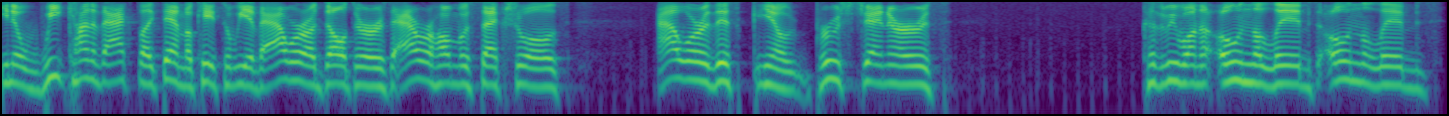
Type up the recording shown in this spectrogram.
you know, we kind of act like them. Okay, so we have our adulterers, our homosexuals, our this, you know, Bruce Jenners, because we want to own the libs, own the libs.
